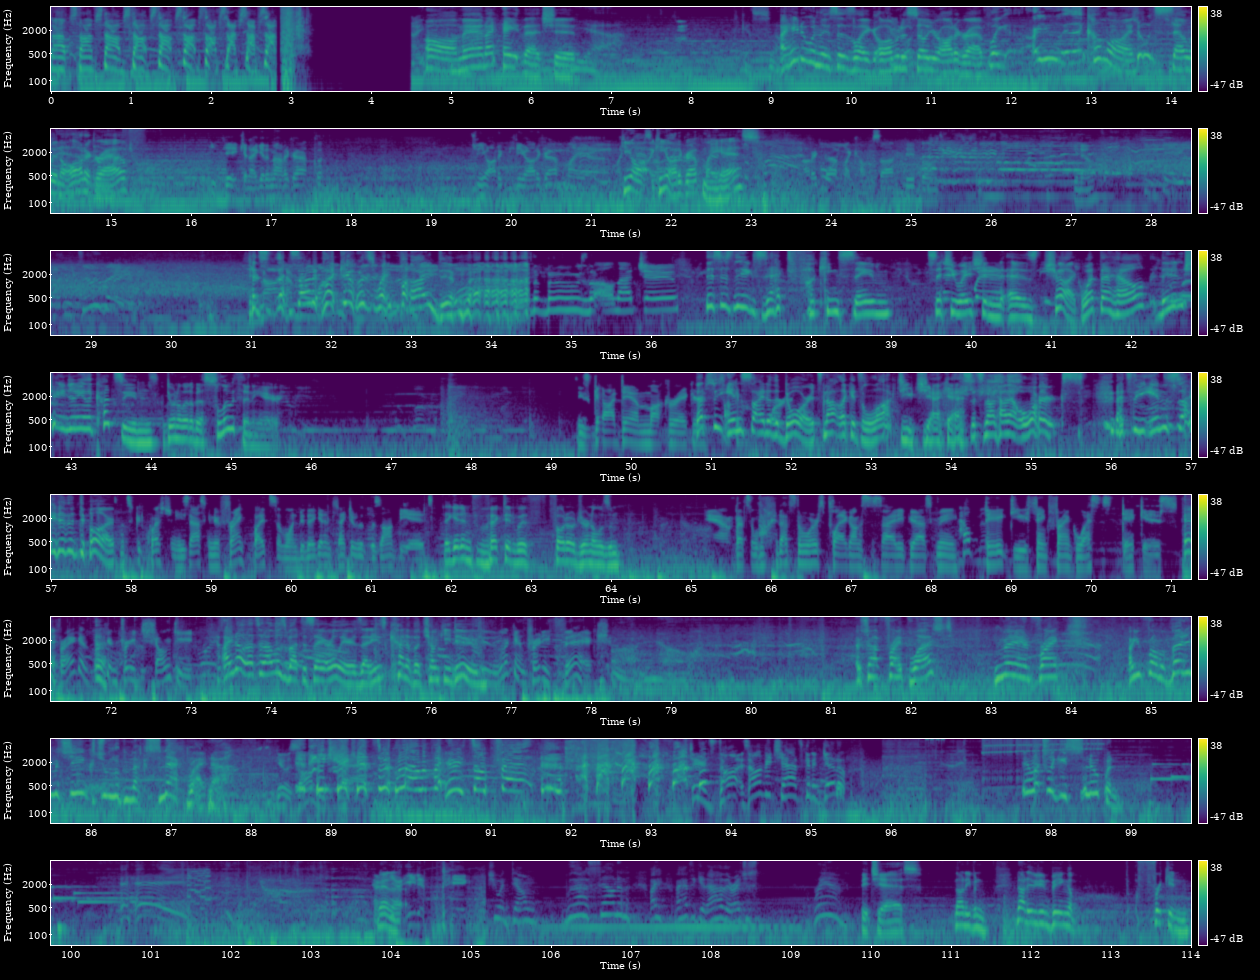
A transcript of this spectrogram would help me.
Stop, stop, stop, stop, stop, stop, stop, stop, stop, stop. Oh man, I hate that shit. Yeah. Guess so. I hate it when it says like, "Oh, I'm gonna sell your autograph." Like, are you? uh, Come on, don't sell an autograph. Hey, can I get an autograph? Can you, auto can you autograph my, uh, my Can you au- sock? can you autograph my ass? autograph my cum sock, dude? You know? That's, not that sounded like it was right behind him. the booze, the all night jam. this is the exact fucking same situation as Chuck. What the hell? They didn't change any of the cutscenes. Doing a little bit of sleuth in here. These goddamn muckrakers. That's the inside of the door. It's not like it's locked, you jackass. That's not how that works. That's the inside of the door. That's a good question. He's asking if Frank bites someone, do they get infected with the zombie AIDS? They get infected with photojournalism. Yeah, that's the that's the worst plague on society, if you ask me. How big do you think Frank West's dick is? Eh, Frank is looking pretty chunky. I know, that's what I was about to say earlier, is that he's kind of a chunky dude. He's looking pretty thick. Oh no. Is that Frank West? Man, Frank, are you from a vending machine? Cause you looking like a snack right now. Yo, He can't get through the elevator, he's so fat! Dude, zombie Chad's gonna get him. He looks like he's snooping. hey Man, yeah, uh, eat it, pig. She went down without a sound, and I, I had to get out of there. I just ran. Bitch ass. Not even, not even being a freaking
